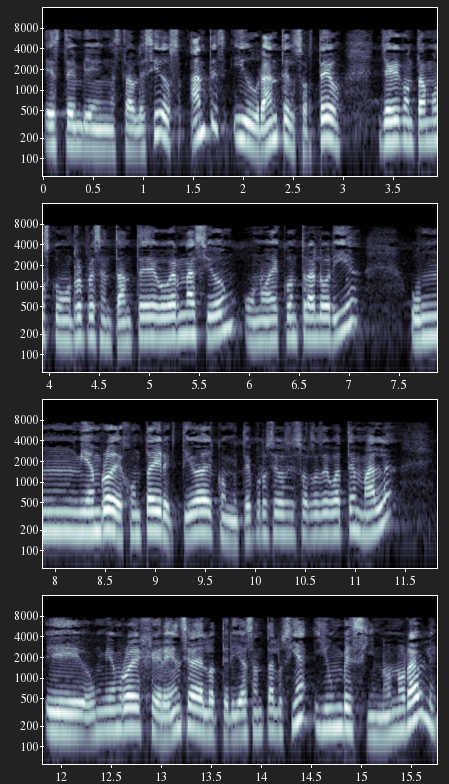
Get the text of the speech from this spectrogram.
estén bien establecidos, antes y durante el sorteo, ya que contamos con un representante de gobernación, un de Contraloría, un miembro de Junta Directiva del Comité de Procesos y Sordos de Guatemala, eh, un miembro de gerencia de Lotería Santa Lucía y un vecino honorable.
